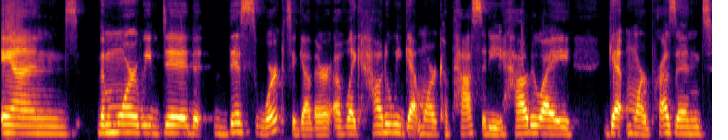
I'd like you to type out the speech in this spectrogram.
And the more we did this work together of like, how do we get more capacity? How do I get more present?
